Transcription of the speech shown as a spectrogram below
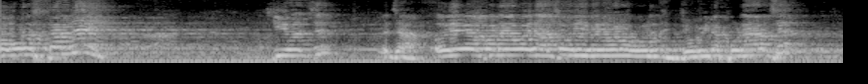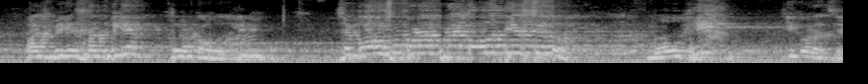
কবরস্থান নেই? কি হয়েছে? আচ্ছা ওই ওখানে ওই আছে, ওই ওই ওই জমিটা পড়ে আছে, পাঁচ বিঘে, সাত বিঘে, তোরা কবর দিবি। সে বংশ পরম্পরায় কবর দিয়ে এসছে তো মৌখিক কি করেছে?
